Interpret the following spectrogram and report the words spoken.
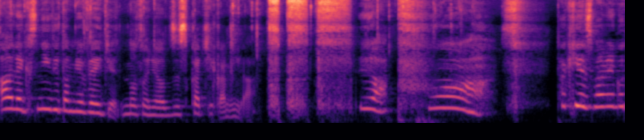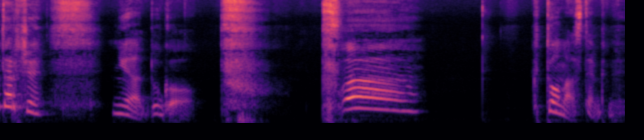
Alex nigdy tam nie wejdzie. No to nie odzyskacie Kamila. Ja, tak jest, mam jego tarczę. Nie długo. Pff, pff. Kto następny?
